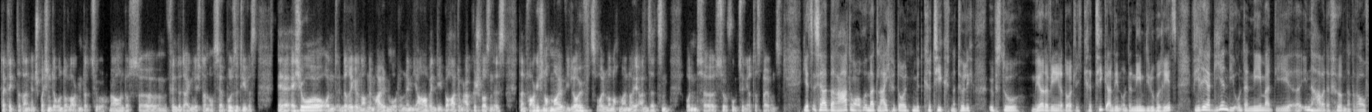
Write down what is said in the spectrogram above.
da kriegt er dann entsprechende Unterlagen dazu. Ja, und das äh, findet eigentlich dann auch sehr positives äh, Echo und in der Regel nach einem halben oder einem Jahr, wenn die Beratung abgeschlossen ist, dann frage ich nochmal, wie läuft's, wollen wir nochmal neu ansetzen und äh, so funktioniert das bei uns. Jetzt ist ja Beratung auch immer gleichbedeutend mit Kritik. Natürlich übst du mehr oder weniger deutlich Kritik an den Unternehmen, die du berätst. Wie reagieren die Unternehmer, die äh, Inhaber der Firmen darauf?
